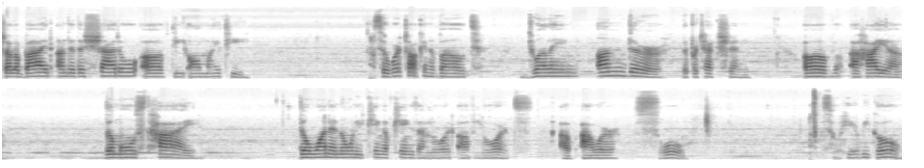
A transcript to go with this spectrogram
shall abide under the shadow of the Almighty. So we're talking about dwelling under the protection of Ahaya, the Most High, the one and only King of Kings and Lord of Lords of our soul. So here we go.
